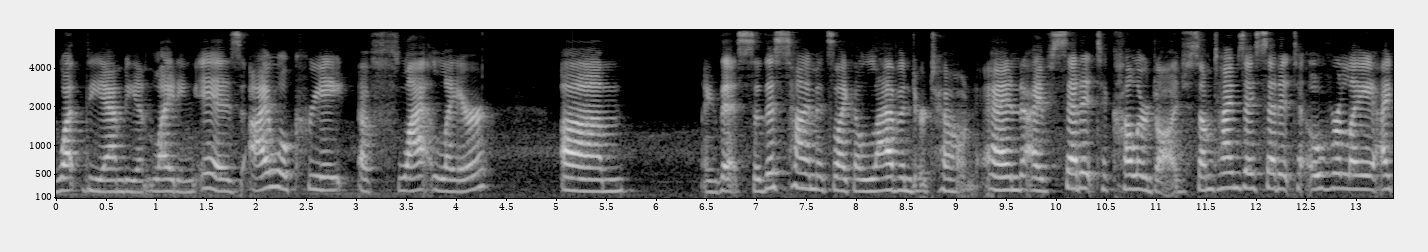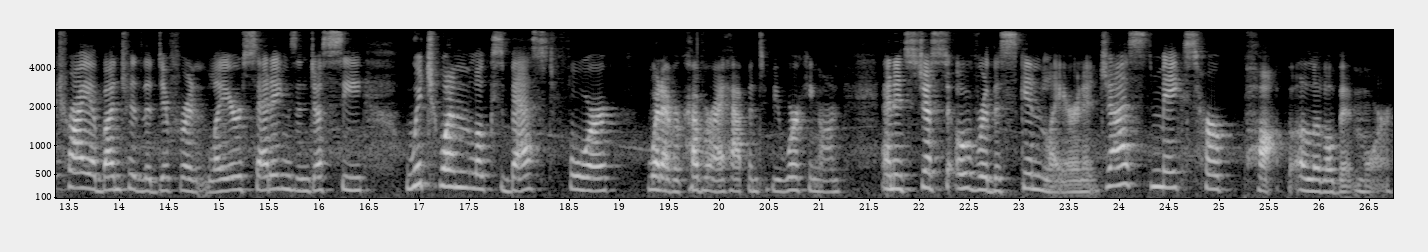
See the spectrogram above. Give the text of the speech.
what the ambient lighting is, I will create a flat layer um, like this. So this time it's like a lavender tone and I've set it to color dodge. Sometimes I set it to overlay. I try a bunch of the different layer settings and just see which one looks best for whatever cover I happen to be working on. And it's just over the skin layer and it just makes her pop a little bit more.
